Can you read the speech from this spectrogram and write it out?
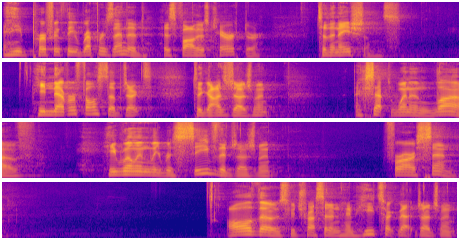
and he perfectly represented his father's character to the nations. He never fell subject to God's judgment, except when in love, he willingly received the judgment for our sin. All those who trusted in him, he took that judgment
